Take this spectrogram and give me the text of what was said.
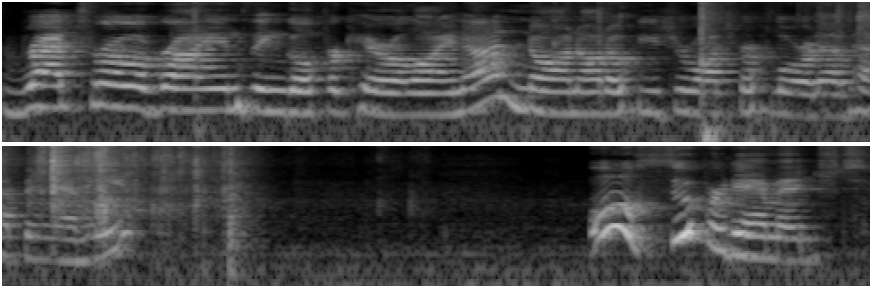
Retro of Ryan Dzingel for Carolina. Non-auto future watch for Florida of Heponiemi. Oh, super damaged.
